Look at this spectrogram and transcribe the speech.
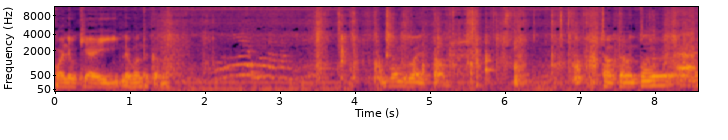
Olha o que é aí, levanta a câmera. Vamos lá então. Tum, tum, tum. Ai.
